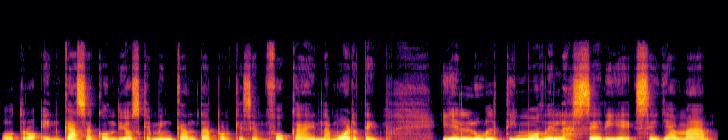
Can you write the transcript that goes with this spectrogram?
otro En casa con Dios, que me encanta porque se enfoca en la muerte. Y el último de la serie se llama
